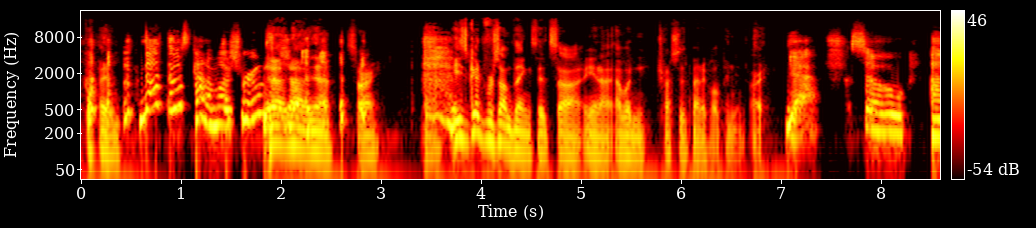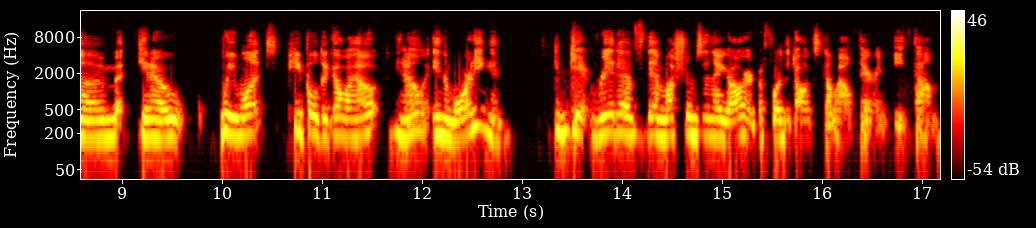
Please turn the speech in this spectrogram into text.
go ahead. Not those kind of mushrooms. No, no, no. Sorry. He's good for some things. It's uh, you know, I wouldn't trust his medical opinion. All right. Yeah. So, um, you know, we want people to go out, you know, in the morning and get rid of the mushrooms in their yard before the dogs go out there and eat them.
